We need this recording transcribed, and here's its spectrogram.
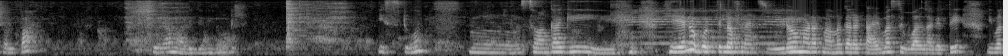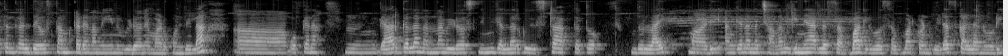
ಸ್ವಲ್ಪ ಶಿರಾ ಮಾಡಿದ್ದೀನಿ ನೋಡಿ. ಇಷ್ಟು. ಸೊ ಹಂಗಾಗಿ ಏನೋ ಗೊತ್ತಿಲ್ಲ ಫ್ರೆಂಡ್ಸ್ ವೀಡಿಯೋ ಮಾಡೋಕ್ಕೆ ನನಗಾರ ಟೈಮ ಸಿಗ್ವಲ್ದಾಗೈತಿ. ಇವತ್ತಂದ್ರಲ್ಲಿ ದೇವಸ್ಥಾನದ ಕಡೆ ನಾನು ಏನು ವೀಡಿಯೋನೇ ಮಾಡ್ಕೊಂಡಿಲ್ಲ. ಓಕೆನಾ ಯಾರಿಗೆಲ್ಲ ನನ್ನ ವೀಡಿಯೋಸ್ ನಿಮಗೆಲ್ಲರಿಗೂ ಇಷ್ಟ ಆಗ್ತತೋ ಒಂದು ಲೈಕ್ ಮಾಡಿ. ಹಂಗೆ ನನ್ನ ಚಾನಲ್ಗೆ ಇನ್ಯಾರಲ್ಲ ಸಬ್ ಆಗಿಲ್ವೋ ಸಬ್ ಮಾಡ್ಕೊಂಡು ವೀಡಿಯೋಸ್ಗಳನ್ನ ನೋಡಿ.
